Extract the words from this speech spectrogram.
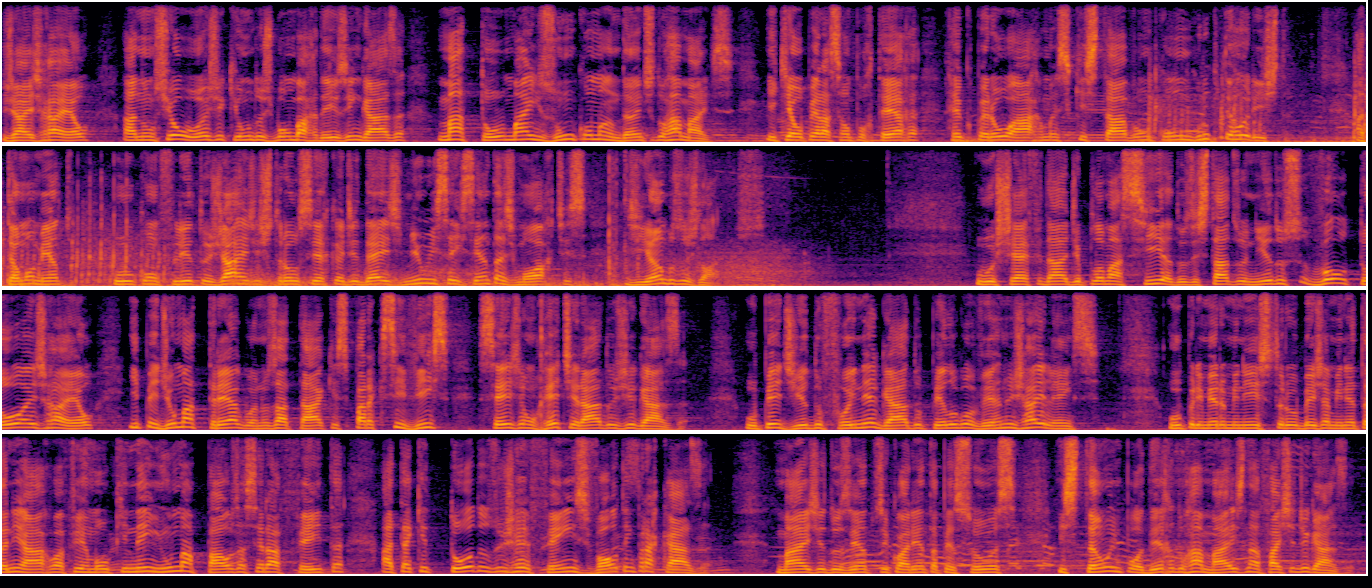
Já Israel anunciou hoje que um dos bombardeios em Gaza matou mais um comandante do Hamas e que a operação por terra recuperou armas que estavam com um grupo terrorista. Até o momento, o conflito já registrou cerca de 10.600 mortes de ambos os lados. O chefe da diplomacia dos Estados Unidos voltou a Israel e pediu uma trégua nos ataques para que civis sejam retirados de Gaza. O pedido foi negado pelo governo israelense. O primeiro-ministro Benjamin Netanyahu afirmou que nenhuma pausa será feita até que todos os reféns voltem para casa mais de 240 pessoas estão em poder do Hamas na faixa de Gaza.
